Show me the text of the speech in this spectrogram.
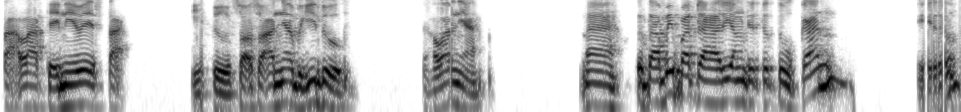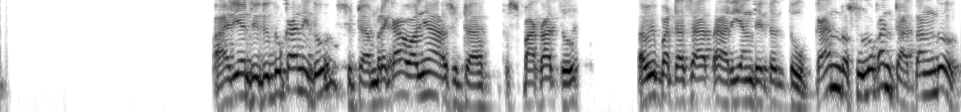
Tak ladeni wes tak itu sok-sokannya begitu awalnya. Nah tetapi pada hari yang ditentukan itu hari yang ditentukan itu sudah mereka awalnya sudah sepakat tuh tapi pada saat hari yang ditentukan Rasulullah kan datang tuh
